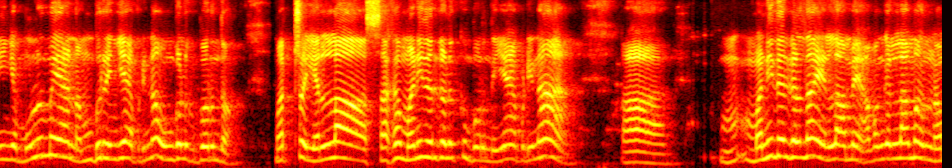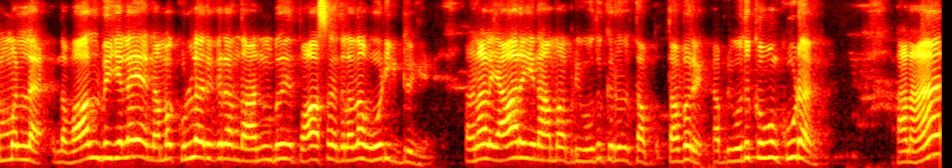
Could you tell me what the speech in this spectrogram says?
நீங்கள் முழுமையாக நம்புறீங்க அப்படின்னா உங்களுக்கு பொருந்தும். மற்ற எல்லா சக மனிதர்களுக்கும் பொருந்தும். ஏன் அப்படின்னா மனிதர்கள் தான் எல்லாமே. அவங்க இல்லாம நம்ம இல்ல இந்த வாழ்வியலே நமக்குள்ளே இருக்கிற அந்த அன்பு பாசம் இதில் தான் ஓடிக்கிட்டு இருக்கு. அதனால் யாரையும் நாம் அப்படி ஒதுக்குறது தப்பு தவறு. அப்படி ஒதுக்கவும் கூடாது. ஆனால்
